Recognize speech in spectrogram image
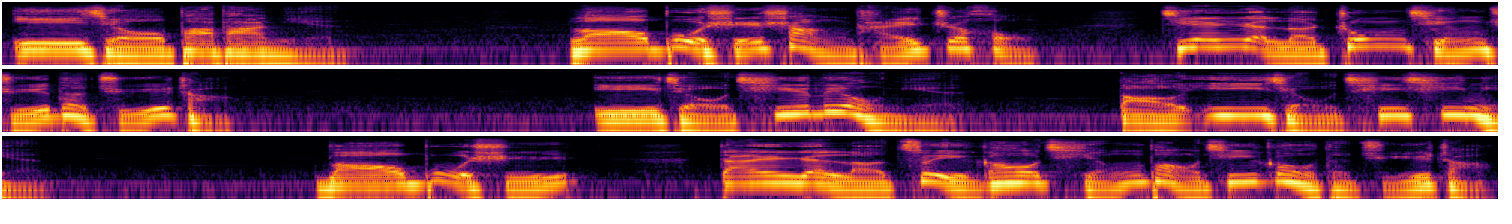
一九八八年，老布什上台之后，兼任了中情局的局长。一九七六年到一九七七年，老布什担任了最高情报机构的局长。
